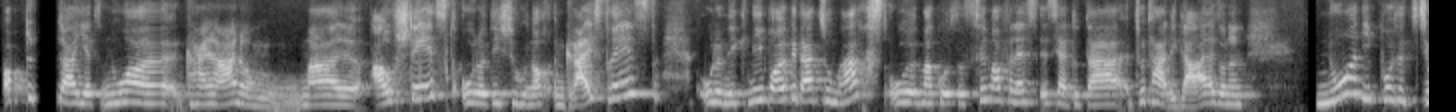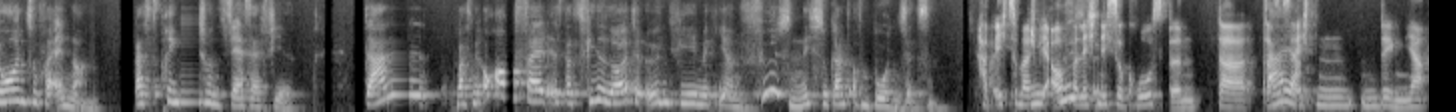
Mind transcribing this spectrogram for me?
Ob du da jetzt nur, keine Ahnung, mal aufstehst oder dich noch im Kreis drehst oder eine Kniebeuge dazu machst oder mal kurz das Zimmer verlässt, ist ja total, total egal, sondern nur die Position zu verändern. Das bringt schon sehr, sehr viel. Dann, was mir auch auffällt, ist, dass viele Leute irgendwie mit ihren Füßen nicht so ganz auf dem Boden sitzen. Habe ich zum Beispiel auch, weil ich nicht so groß bin. Da, das ah, ist ja. echt ein, ein Ding, ja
